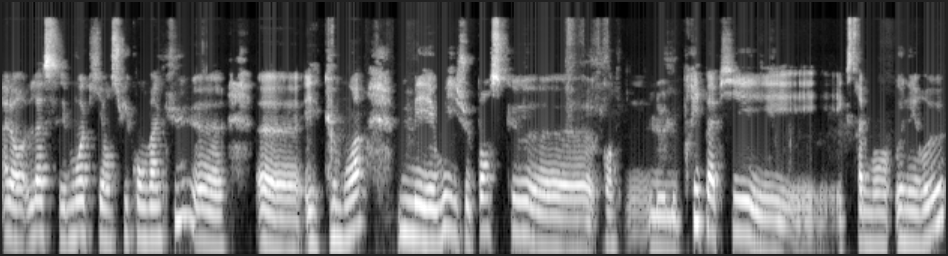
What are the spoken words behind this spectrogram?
Alors là, c'est moi qui en suis convaincu euh, euh, et que moi. Mais oui, je pense que euh, quand le, prix papier est extrêmement onéreux.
